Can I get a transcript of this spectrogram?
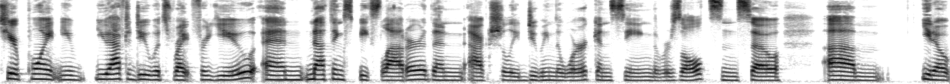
to your point, you you have to do what's right for you. And nothing speaks louder than actually doing the work and seeing the results. And so um, you know,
